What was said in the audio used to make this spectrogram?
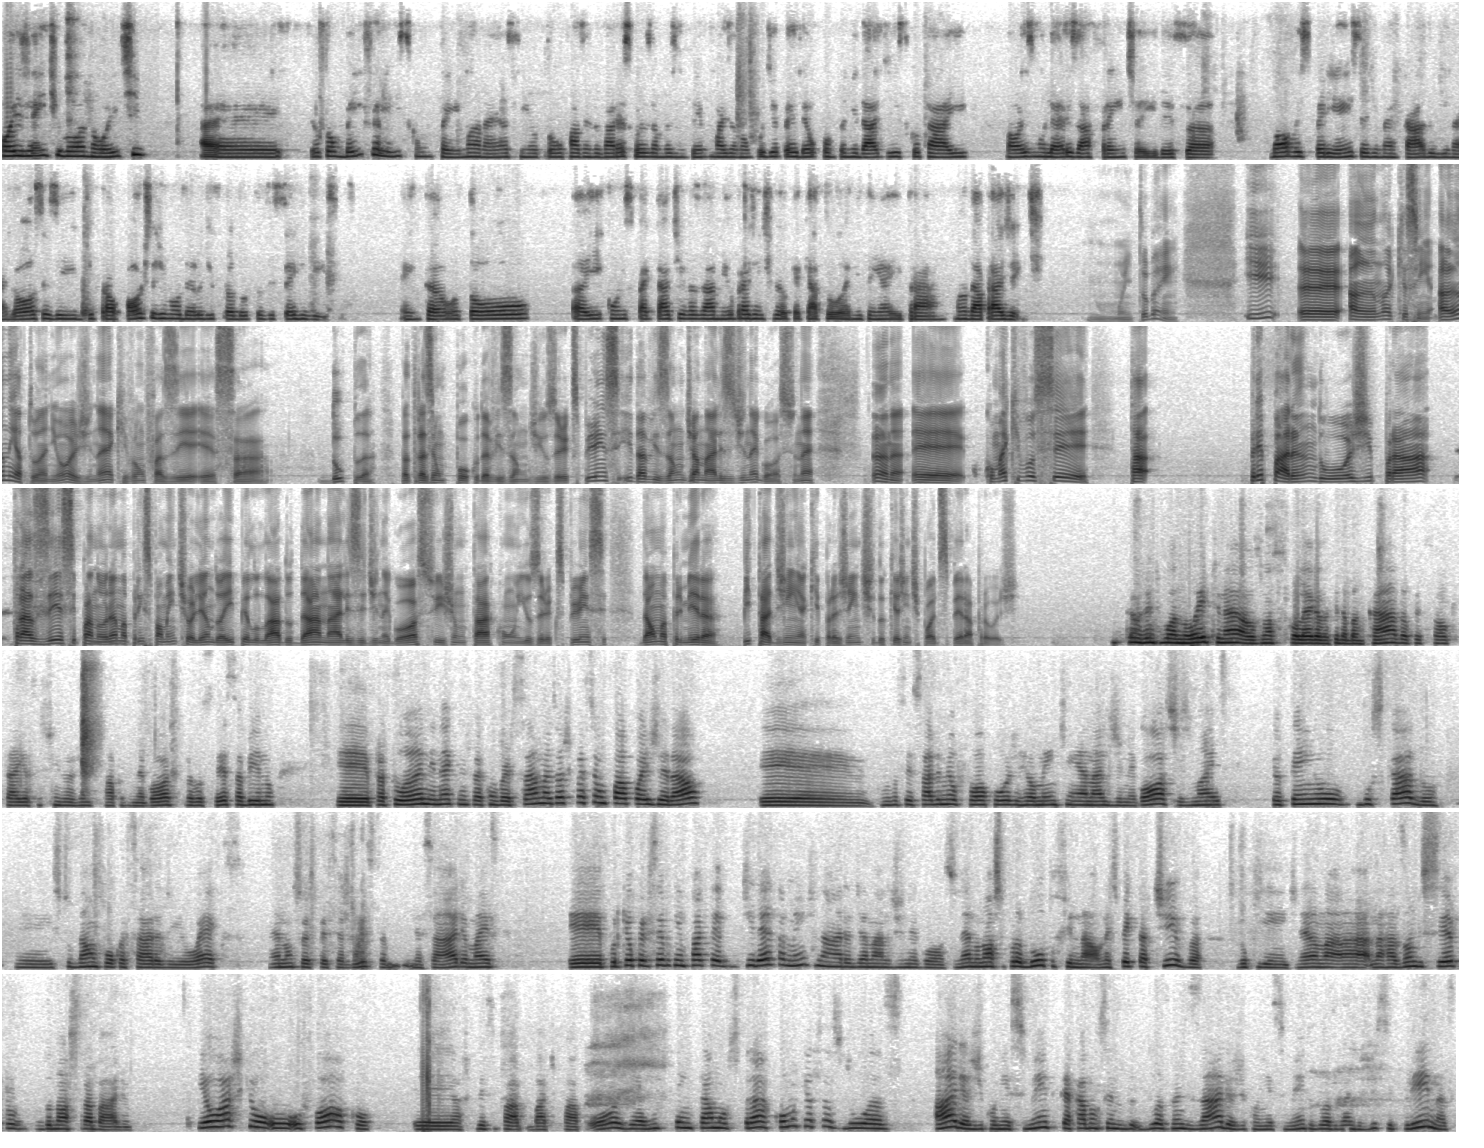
Oi, gente, boa noite. É, eu estou bem feliz com o tema, né? Assim, eu estou fazendo várias coisas ao mesmo tempo, mas eu não podia perder a oportunidade de escutar aí nós mulheres à frente aí dessa nova experiência de mercado de negócios e de proposta de modelo de produtos e serviços. Então, eu estou aí com expectativas a mil para a gente ver o que, que a Tuane tem aí para mandar para a gente. Muito bem. E é, a Ana, que assim, a Ana e a Tuane hoje, né, que vão fazer essa dupla para trazer um pouco da visão de user experience e da visão de análise de negócio, né? Ana, é, como é que você está preparando hoje para trazer esse panorama, principalmente olhando aí pelo lado da análise de negócio e juntar com o user experience, dar uma primeira pitadinha aqui para gente do que a gente pode esperar para hoje. Então, gente, boa noite, né, aos nossos colegas aqui da bancada, ao pessoal que está aí assistindo a gente Papo de Negócio, para você, Sabino, é, para a Tuane, né, que a gente vai conversar, mas acho que vai ser um papo aí geral. É, como vocês sabem, meu foco hoje realmente é em análise de negócios, mas eu tenho buscado é, estudar um pouco essa área de UX, né, não sou especialista nessa área, mas é, porque eu percebo que impacta diretamente na área de análise de negócio, né, no nosso produto final, na expectativa do cliente, né, na, na razão de ser pro, do nosso trabalho. E eu acho que o, o, o foco é, acho que desse bate-papo hoje é a gente tentar mostrar como que essas duas áreas de conhecimento, que acabam sendo duas grandes áreas de conhecimento, duas grandes disciplinas,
